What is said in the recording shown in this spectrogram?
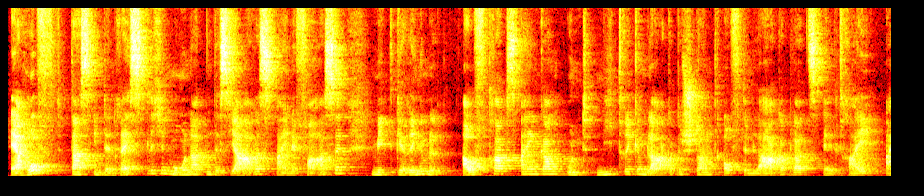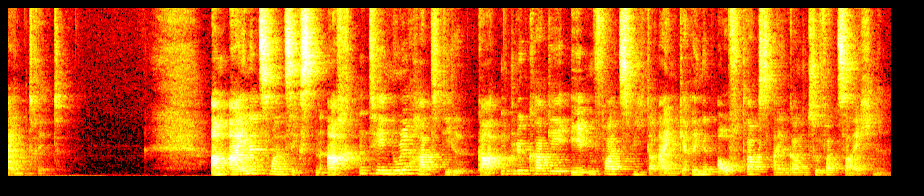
Er hofft, dass in den restlichen Monaten des Jahres eine Phase mit geringem Auftragseingang und niedrigem Lagerbestand auf dem Lagerplatz L3 eintritt. Am 21.08. T0 hat die Gartenglück AG ebenfalls wieder einen geringen Auftragseingang zu verzeichnen.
